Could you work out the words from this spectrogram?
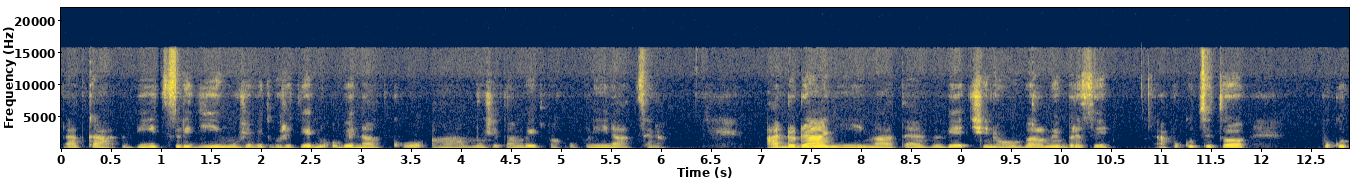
Zkrátka víc lidí může vytvořit jednu objednávku a může tam být pak úplně jiná cena. A dodání máte většinou velmi brzy a pokud si to pokud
